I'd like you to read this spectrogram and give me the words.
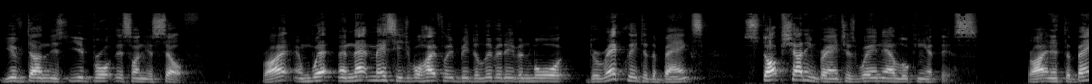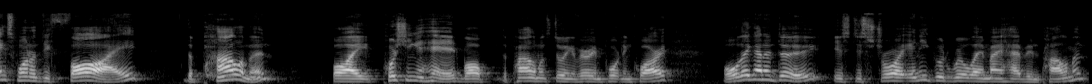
you've done this, you've brought this on yourself, right? And, and that message will hopefully be delivered even more directly to the banks. Stop shutting branches, we're now looking at this, right? And if the banks want to defy the parliament by pushing ahead while the parliament's doing a very important inquiry, all they're going to do is destroy any goodwill they may have in parliament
